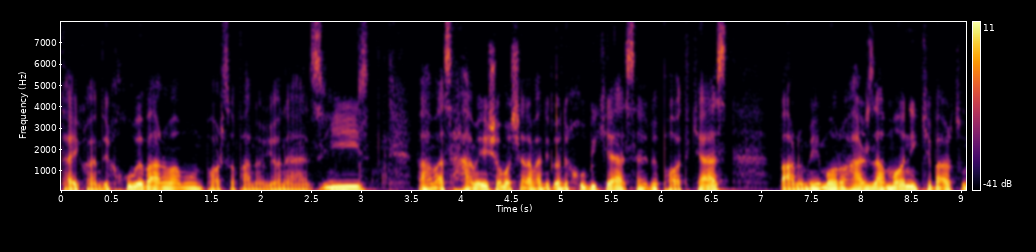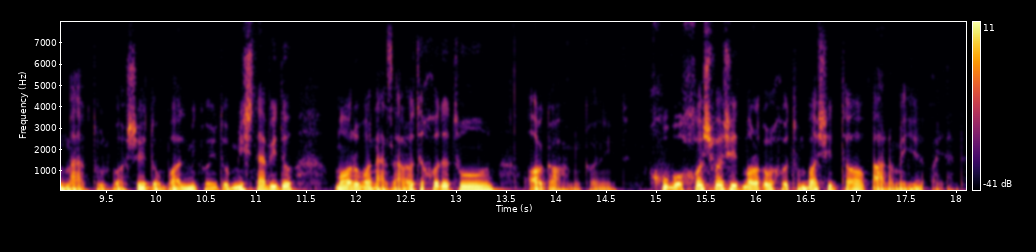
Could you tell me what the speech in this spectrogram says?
تهیه کننده خوب برنامهمون پارسا فنایان عزیز. و هم از همه شما شنوندگان خوبی که از طریق پادکست برنامه ما رو هر زمانی که براتون مقدور باشه دنبال می‌کنید و میشنوید و ما رو با نظرات خودتون آگاه می‌کنید. خوب و خوش باشید. مراقب خودتون باشید تا برنامه آینده.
